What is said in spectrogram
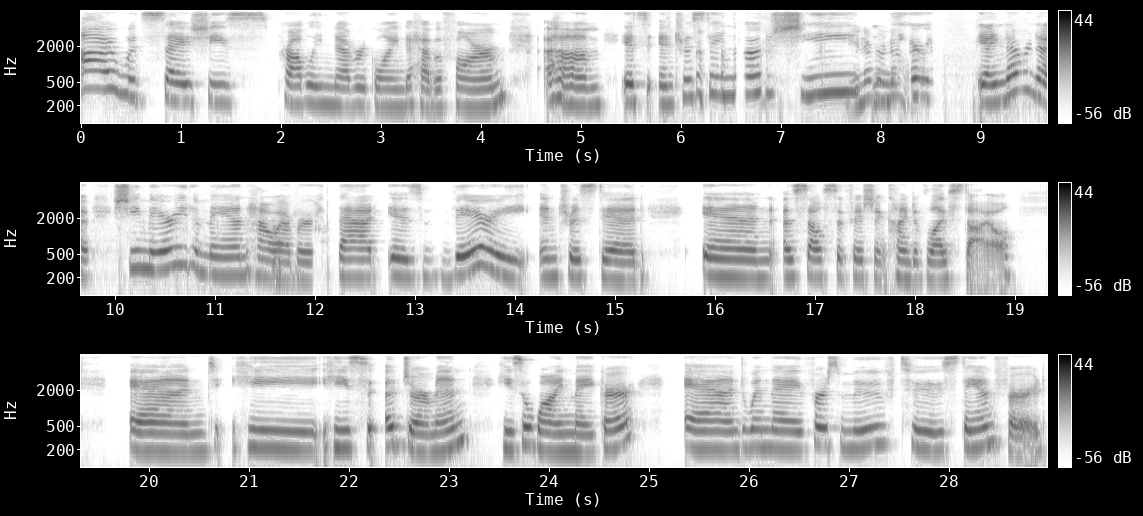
I would say she's probably never going to have a farm. Um, it's interesting though. She you never know. Married, I never know. She married a man, however, that is very interested in a self-sufficient kind of lifestyle. And he he's a German. He's a winemaker. And when they first moved to Stanford,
